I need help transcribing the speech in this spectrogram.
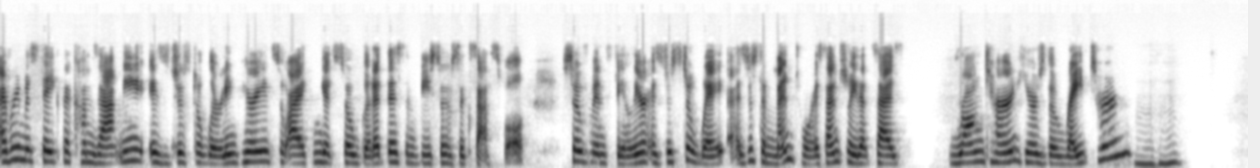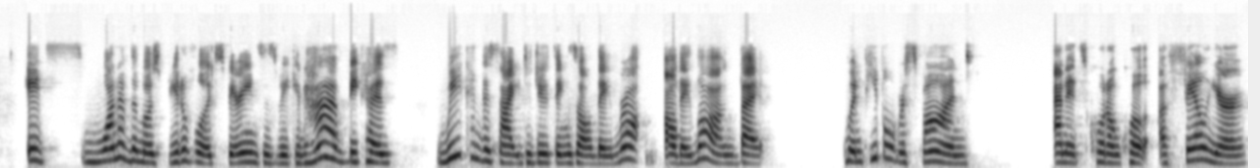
every mistake that comes at me is just a learning period so I can get so good at this and be so successful. So in failure is just a way, as just a mentor essentially that says, wrong turn, here's the right turn. Mm-hmm. It's one of the most beautiful experiences we can have because we can decide to do things all day all day long but when people respond and it's quote unquote a failure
